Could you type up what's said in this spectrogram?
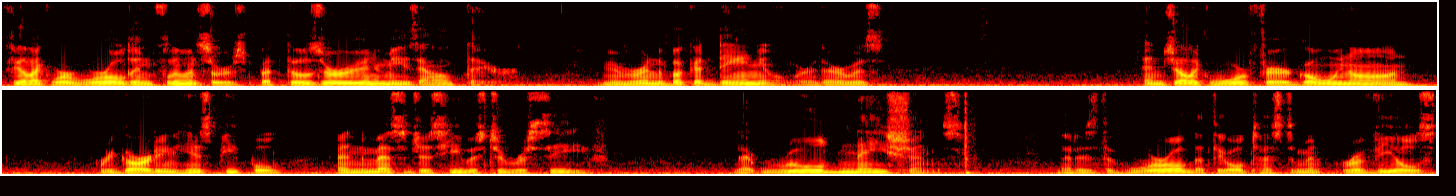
feel like we're world influencers, but those are enemies out there. Remember in the book of Daniel where there was angelic warfare going on regarding his people and the messages he was to receive that ruled nations. That is the world that the Old Testament reveals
